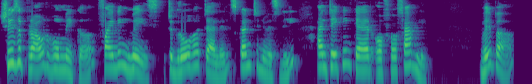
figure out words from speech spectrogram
she is a proud homemaker, finding ways to grow her talents continuously and taking care of her family. Vibha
